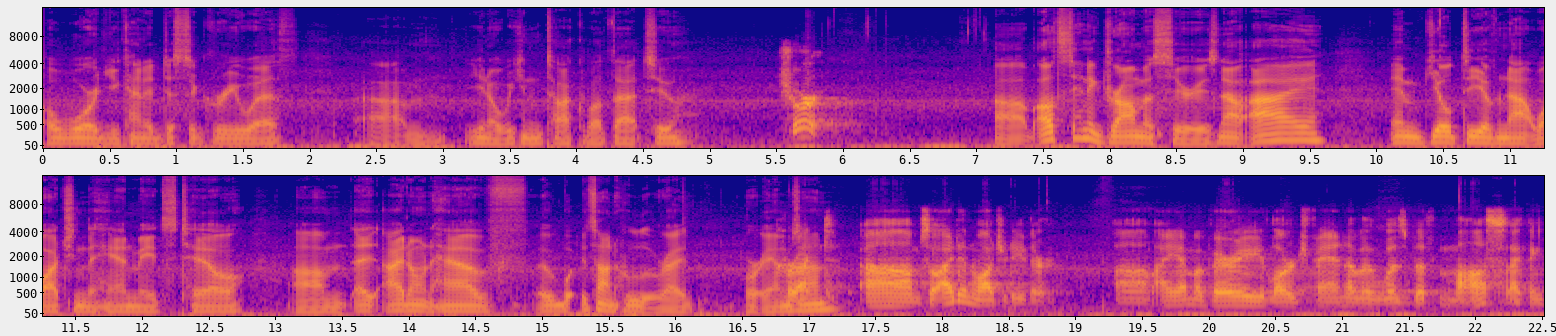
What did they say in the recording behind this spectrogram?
award you kind of disagree with, um, you know, we can talk about that too. Sure. Um, outstanding drama series. Now I am guilty of not watching The Handmaid's Tale. Um, I, I, don't have. Uh, it's on Hulu, right, or Amazon? Correct. Um, so I didn't watch it either. Um, I am a very large fan of Elisabeth Moss. I think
